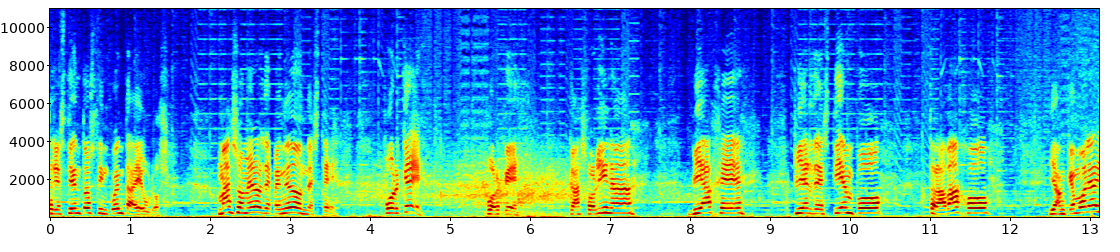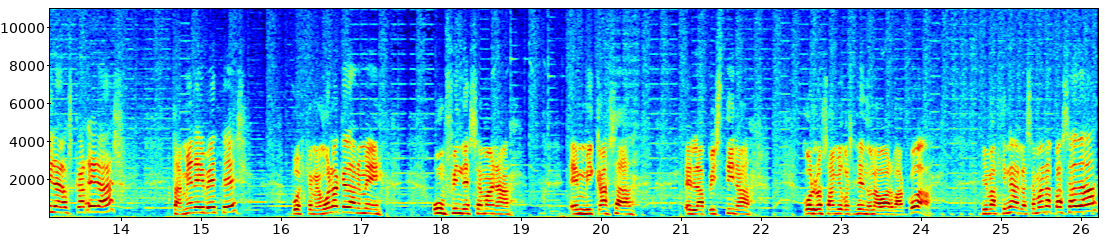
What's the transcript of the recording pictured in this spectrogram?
350 euros. Más o menos depende de donde esté. ¿Por qué? Porque gasolina, viaje, pierdes tiempo, trabajo. Y aunque mola ir a las carreras, también hay veces pues que me mola quedarme un fin de semana en mi casa, en la piscina, con los amigos haciendo una barbacoa. Imaginad, la semana pasada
